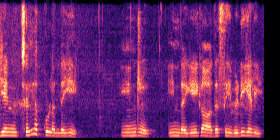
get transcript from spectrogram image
என் செல்ல குழந்தையே இன்று இந்த ஏகாதசி விடியலில்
